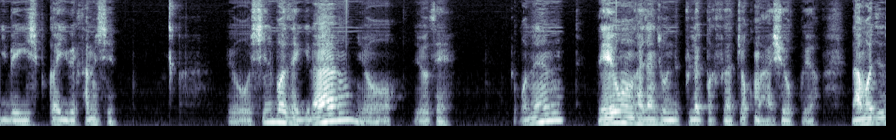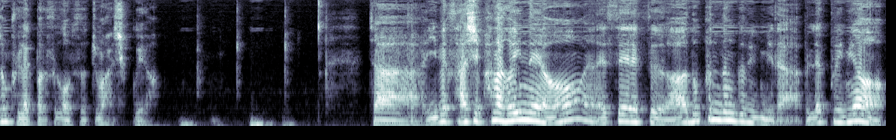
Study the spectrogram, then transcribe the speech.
220과 230. 요 실버색이랑 요, 요색. 요거는 내용은 가장 좋은데 블랙박스가 조금 아쉬웠고요. 나머지는 블랙박스가 없어서 좀 아쉽고요. 자, 240 하나 더 있네요. SLX. 아, 높은 등급입니다. 블랙 프리미어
